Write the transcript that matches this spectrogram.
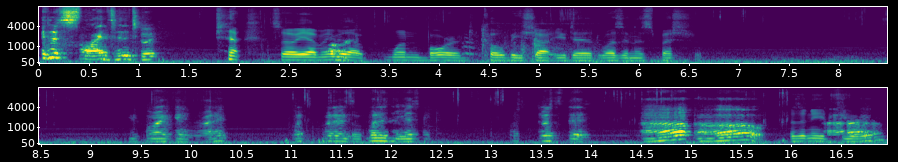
it just slides into it. So yeah, maybe Oh. that one board Kobe shot you did wasn't as special. before I can run it. What what is what is it missing? What's, what's this? Uh, oh Does it need fuel?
